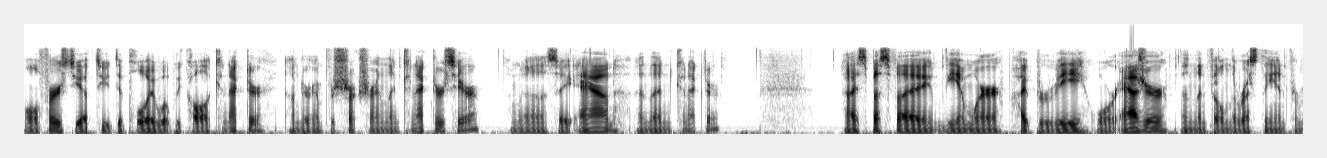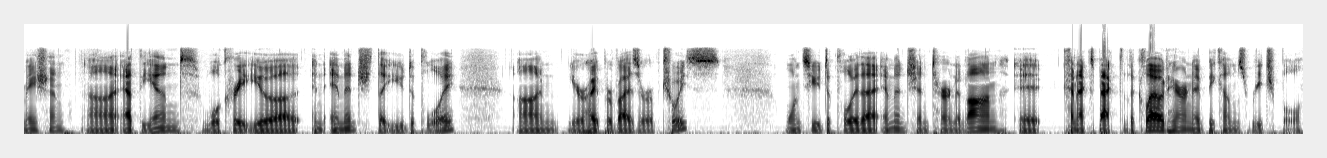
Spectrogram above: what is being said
Well, first you have to deploy what we call a connector under infrastructure and then connectors here. I'm going to say add and then connector. I specify VMware, Hyper-V, or Azure, and then fill in the rest of the information. Uh, at the end, we'll create you a, an image that you deploy on your hypervisor of choice. Once you deploy that image and turn it on, it connects back to the cloud here and it becomes reachable.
